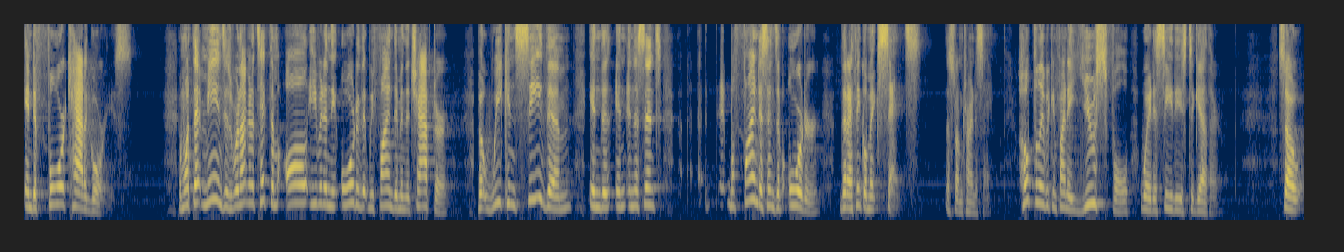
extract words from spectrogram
into four categories. And what that means is we're not going to take them all even in the order that we find them in the chapter, but we can see them in the, in, in the sense, we'll find a sense of order that I think will make sense. That's what I'm trying to say. Hopefully, we can find a useful way to see these together. So,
